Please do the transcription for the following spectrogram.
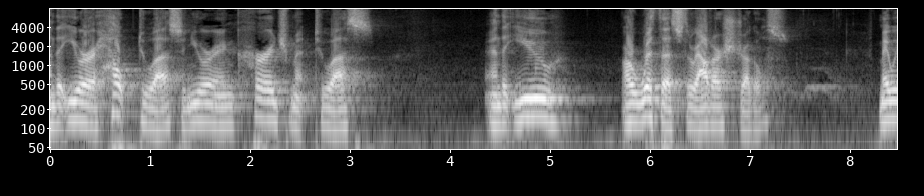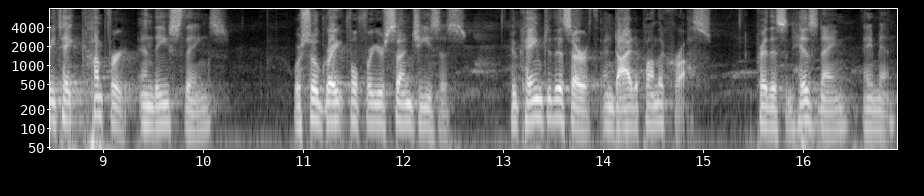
and that you are a help to us and you are an encouragement to us, and that you are with us throughout our struggles. May we take comfort in these things. We're so grateful for your Son, Jesus, who came to this earth and died upon the cross. Pray this in his name. Amen.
